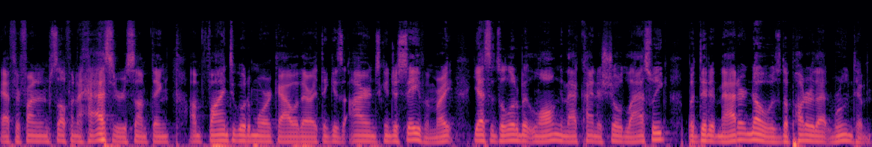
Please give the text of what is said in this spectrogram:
After finding himself in a hazard or something, I'm fine to go to Morikawa there. I think his irons can just save him, right? Yes, it's a little bit long, and that kind of showed last week, but did it matter? No, it was the putter that ruined him.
